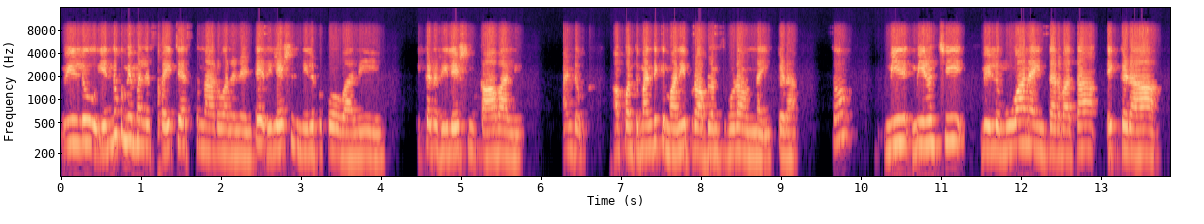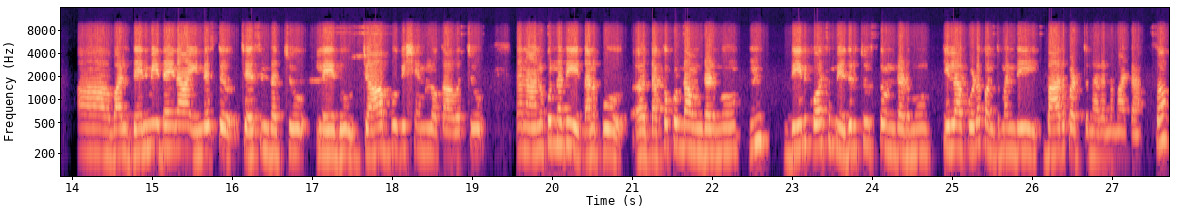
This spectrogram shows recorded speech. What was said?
వీళ్ళు ఎందుకు మిమ్మల్ని స్పై చేస్తున్నారు అని అంటే రిలేషన్ నిలుపుకోవాలి. ఇక్కడ రిలేషన్ కావాలి. అండ్ కొంతమందికి మనీ ప్రాబ్లమ్స్ కూడా ఉన్నాయి ఇక్కడ. సో మీ మీ నుంచి వీళ్ళు మూవ్ ఆన్ అయిన తర్వాత ఇక్కడ వాళ్ళు దేని మీదైనా ఇన్వెస్ట్ చేసిండొచ్చు లేదు జాబ్ విషయంలో కావచ్చు తను అనుకున్నది తనకు దక్కకుండా ఉండడము దీనికోసం ఎదురు చూస్తూ ఉండడము ఇలా కూడా కొంతమంది బాధపడుతున్నారన్నమాట. సో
